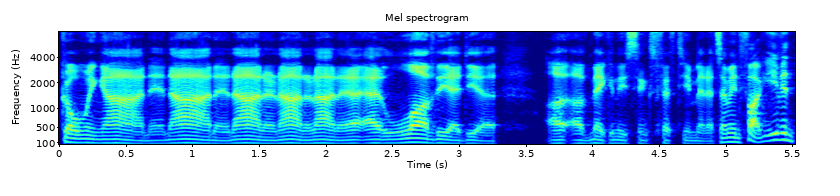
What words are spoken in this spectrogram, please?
going on and on and on and on and on. And I, I love the idea of, making these things 15 minutes. I mean, fuck, even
